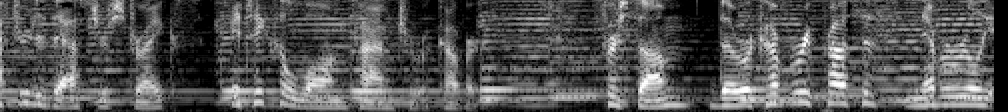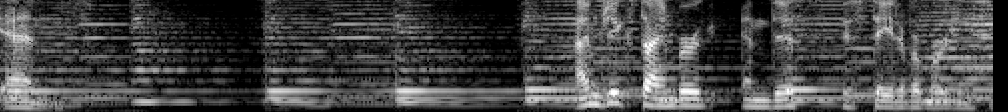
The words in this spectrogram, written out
After disaster strikes, it takes a long time to recover. For some, the recovery process never really ends. I'm Jake Steinberg, and this is State of Emergency.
